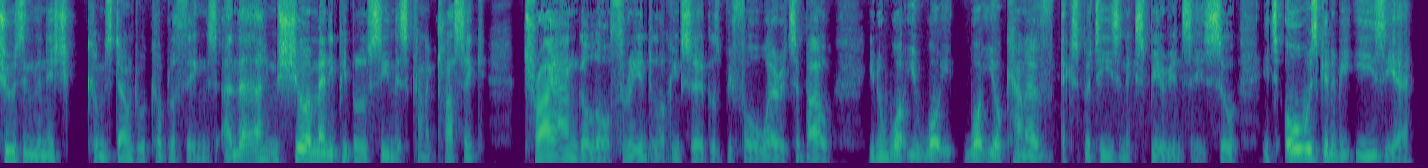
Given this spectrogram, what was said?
choosing the niche comes down to a couple of things, and I'm sure many people have seen this kind of classic triangle or three interlocking circles before where it's about you know what you what what your kind of expertise and experience is so it's always going to be easier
